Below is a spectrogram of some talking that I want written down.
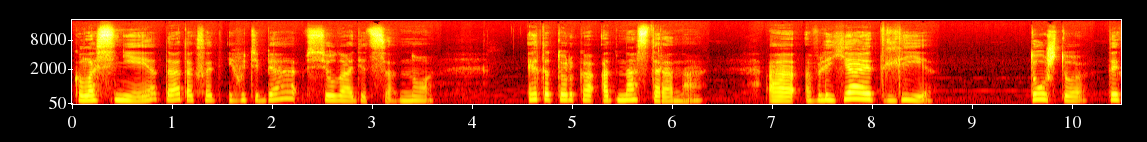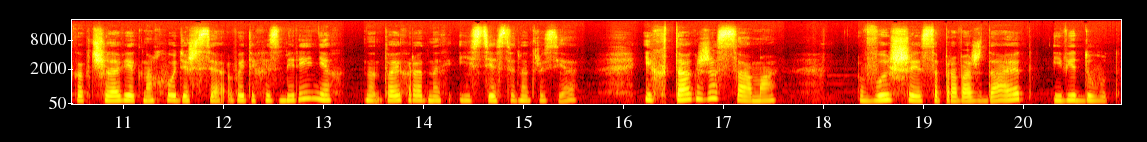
класснее, да, так сказать, и у тебя все ладится. Но это только одна сторона. А влияет ли то, что ты как человек находишься в этих измерениях, твоих родных, естественно, друзья, их также само высшие сопровождают и ведут,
